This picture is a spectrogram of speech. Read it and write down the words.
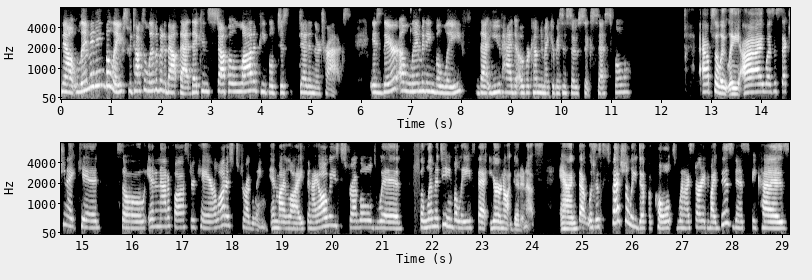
now limiting beliefs, we talked a little bit about that. They can stop a lot of people just dead in their tracks. Is there a limiting belief that you've had to overcome to make your business so successful? Absolutely. I was a Section 8 kid, so in and out of foster care, a lot of struggling in my life. And I always struggled with the limiting belief that you're not good enough. And that was especially difficult when I started my business because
